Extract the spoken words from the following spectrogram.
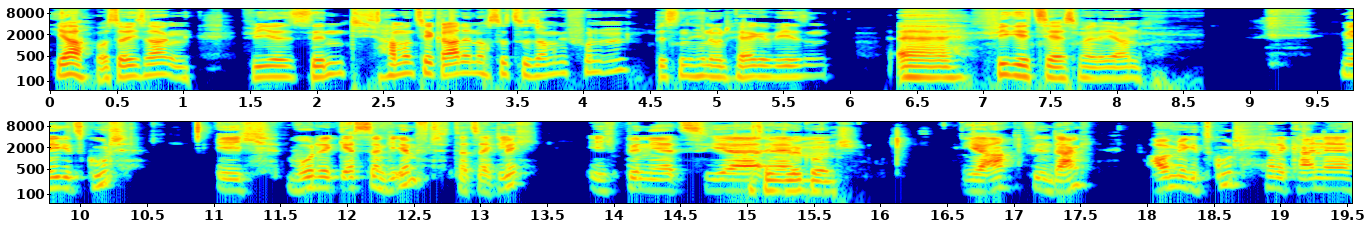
ja, was soll ich sagen? Wir sind, haben uns hier gerade noch so zusammengefunden, bisschen hin und her gewesen. Äh, wie geht's dir erstmal, Leon? Mir geht's gut. Ich wurde gestern geimpft, tatsächlich. Ich bin jetzt hier. Herzlichen ähm, Glückwunsch. Ja, vielen Dank. Aber mir geht's gut. Ich hatte keine,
